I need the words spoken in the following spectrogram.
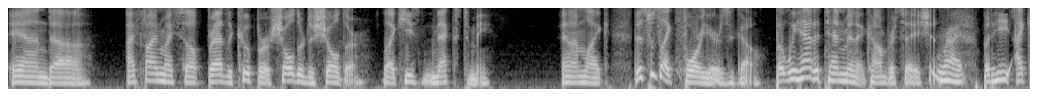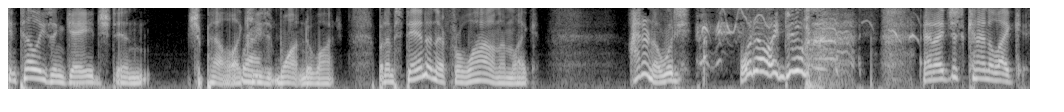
and uh, I find myself Bradley Cooper shoulder to shoulder, like he's next to me. And I'm like, this was like four years ago, but we had a 10 minute conversation. Right. But he, I can tell he's engaged in Chappelle, like Right. he's wanting to watch. But I'm standing there for a while and I'm like, I don't know what what do I do? and I just kind of like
